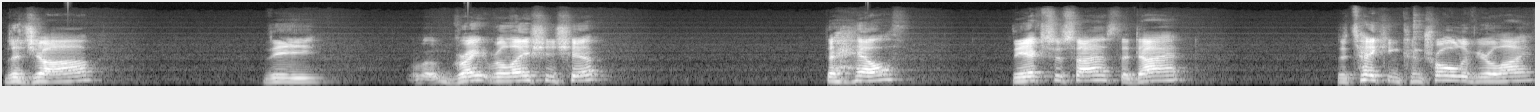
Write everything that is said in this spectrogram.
the job, the great relationship, the health, the exercise, the diet, the taking control of your life.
